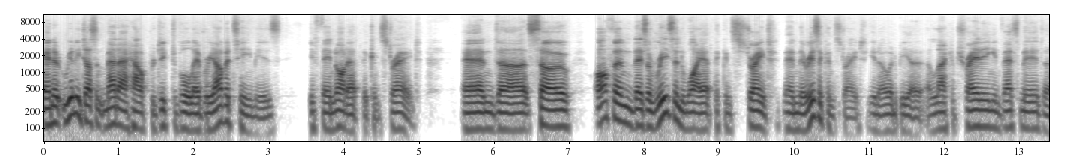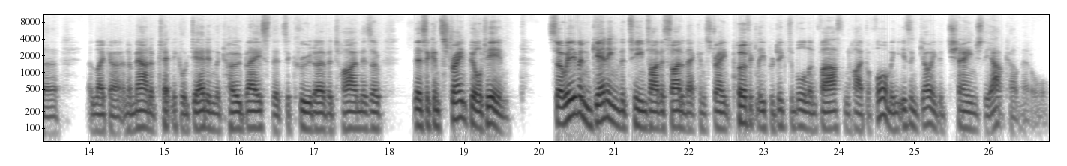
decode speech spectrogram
and it really doesn't matter how predictable every other team is if they're not at the constraint. And uh, so often there's a reason why at the constraint, and there is a constraint, you know, it'd be a, a lack of training investment, uh, like a, an amount of technical debt in the code base that's accrued over time. There's a there's a constraint built in. So even getting the teams either side of that constraint perfectly predictable and fast and high performing isn't going to change the outcome at all.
